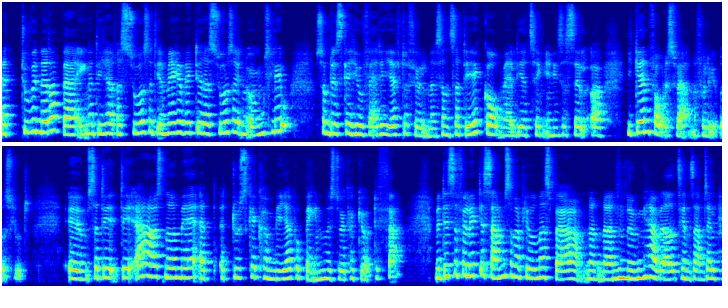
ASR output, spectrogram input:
at du vil netop være en af de her ressourcer, de her mega vigtige ressourcer i den unges liv, som det skal hive fat i efterfølgende, sådan så det ikke går med alle de her ting ind i sig selv, og igen får det svært, når forløbet er slut. Øhm, så det, det er også noget med, at, at du skal komme mere på banen, hvis du ikke har gjort det før. Men det er selvfølgelig ikke det samme, som at blive ved med at spørge om, når, når nogen har været til en samtale.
